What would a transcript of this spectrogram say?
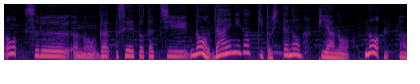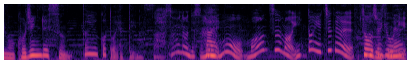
をするあの学生徒たちの第2楽器としてのピアノのあの個人レッスンということをやっています。あそうなんですね、はいもうマンツーマン一対一で授業に。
